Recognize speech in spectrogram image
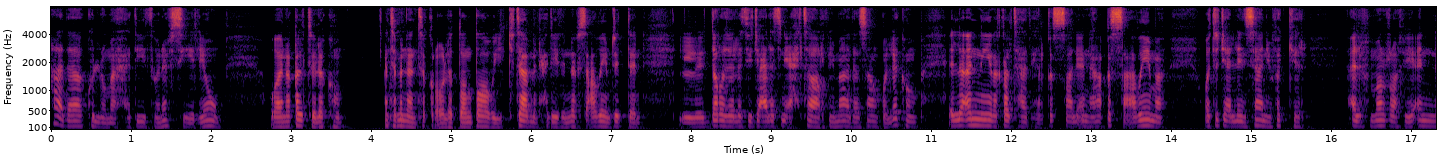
هذا كل ما حديث نفسي اليوم. ونقلت لكم. أتمنى أن تقرأوا للطنطاوي. كتاب من حديث النفس عظيم جدا. للدرجة التي جعلتني أحتار في ماذا سأنقل لكم. إلا أني نقلت هذه القصة لأنها قصة عظيمة. وتجعل الإنسان يفكر ألف مرة في أن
